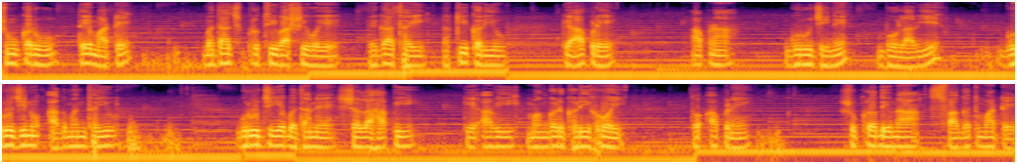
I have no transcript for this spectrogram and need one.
શું કરવું તે માટે બધા જ પૃથ્વીવાસીઓએ ભેગા થઈ નક્કી કર્યું કે આપણે આપણા ગુરુજીને બોલાવીએ. ગુરુજીનું આગમન થયું. ગુરુજીએ બધાને સલાહ આપી કે આવી મંગળ ઘડી હોય તો આપણે શુક્રદેવના સ્વાગત માટે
